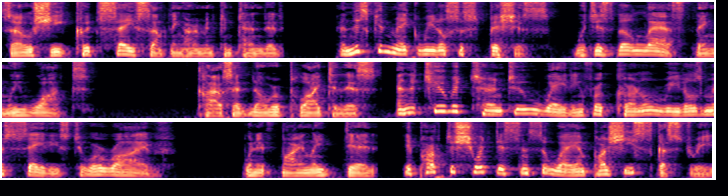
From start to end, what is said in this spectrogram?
So she could say something, Hermann contended, and this can make Riedel suspicious, which is the last thing we want. Klaus had no reply to this, and the two returned to waiting for Colonel Riedel's Mercedes to arrive. When it finally did, it parked a short distance away on Pazhiska Street,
